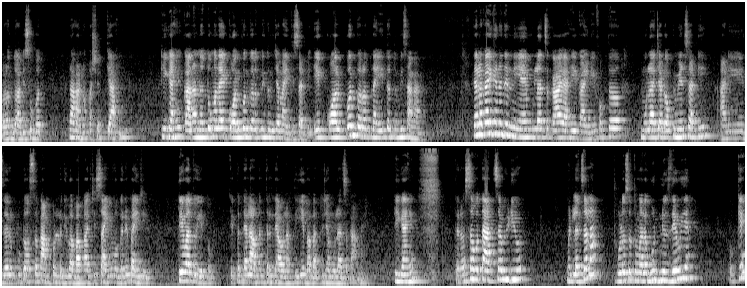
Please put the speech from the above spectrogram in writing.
परंतु आम्ही सोबत राहणं अशक्य आहे. ठीक आहे? कारण तो मला एक कॉल पण करत नाही तुमच्या माहितीसाठी. एक कॉल पण करत नाही तर तुम्ही सांगा. त्याला काही घेणं देणं नाही आहे. मुलाचं काय आहे काय नाही. फक्त मुलाच्या डॉक्युमेंटसाठी आणि जर कुठं असं काम पडलं की बाबा बापाची साईन वगैरे पाहिजे तेव्हा तो येतो. ते पण त्याला आमंत्रण द्यावं लागते. ये बाबा तुझ्या मुलाचं काम आहे. ठीक आहे? तर असं होतं आजचा व्हिडिओ. म्हटलं चला थोडंसं तुम्हाला गुड न्यूज देऊया. ओके?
